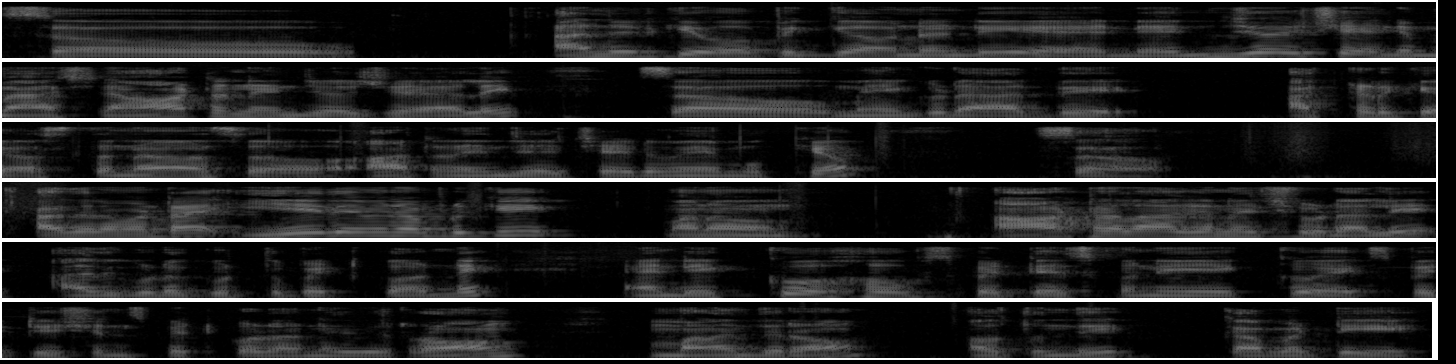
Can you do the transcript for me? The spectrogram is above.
so అన్నిటికీ ఓపిక్గా ఉండండి అండ్ ఎంజాయ్ చేయండి మ్యాచ్ ఆటను ఎంజాయ్ చేయాలి. సో మేము కూడా అదే అక్కడికే వస్తున్నాం. సో ఆటను ఎంజాయ్ చేయడమే ముఖ్యం. సో అదనమాట. ఏదేమైనప్పటికీ మనం ఆటలాగానే చూడాలి. అది కూడా గుర్తు పెట్టుకోండి అండ్ ఎక్కువ హోప్స్ పెట్టేసుకొని ఎక్కువ ఎక్స్పెక్టేషన్స్ పెట్టుకోవడం అనేది రాంగ్ మనది రాంగ్ అవుతుంది. కాబట్టి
